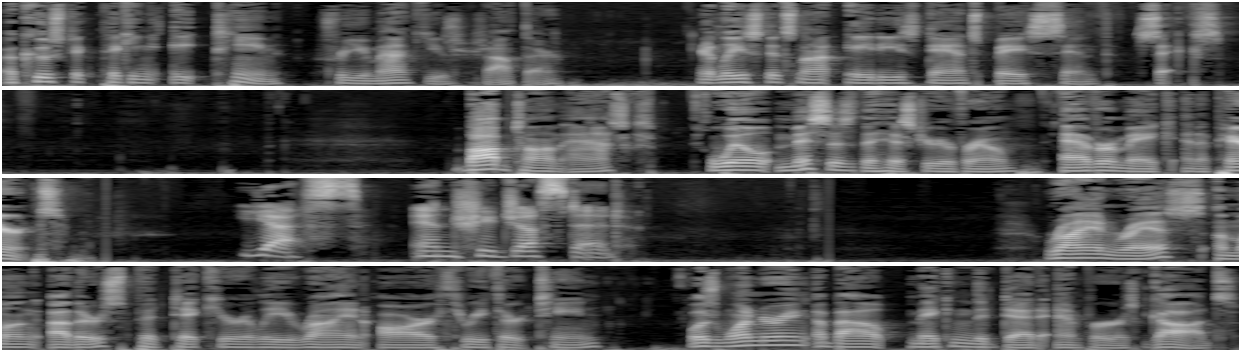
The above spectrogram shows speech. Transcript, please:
Acoustic picking 18 for you Mac users out there. At least it's not 80s dance-based synth 6. Bob Tom asks, Will Mrs. The History of Rome ever make an appearance? Yes, and she just did. Ryan Reyes, among others, particularly Ryan R313, was wondering about making the dead emperors gods.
